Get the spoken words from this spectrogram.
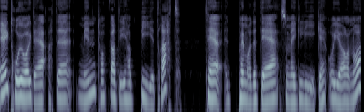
jeg tror jo òg det at det, min toppverdi har bidratt til på en måte det som jeg liker å gjøre nå,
